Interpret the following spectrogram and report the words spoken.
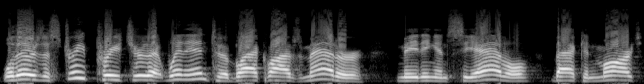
Well, there was a street preacher that went into a Black Lives Matter meeting in Seattle back in March,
